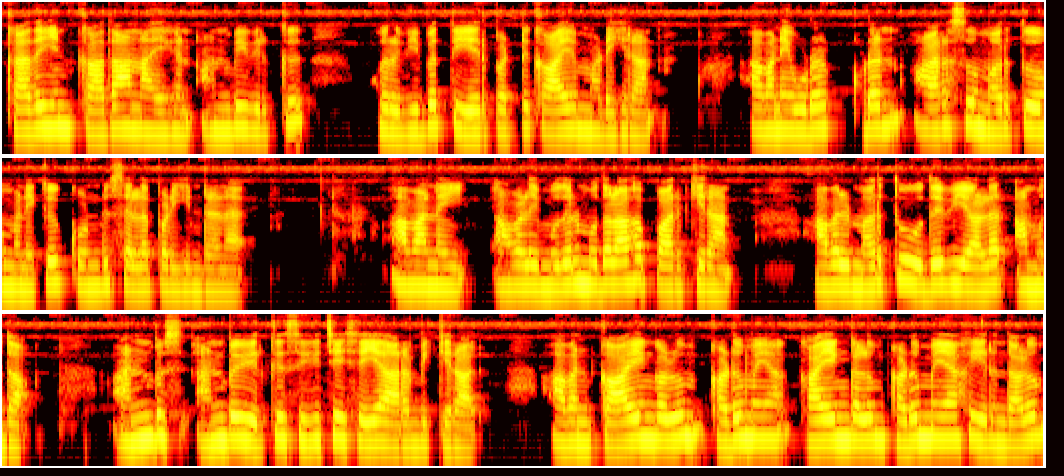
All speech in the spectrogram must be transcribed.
கதையின் கதாநாயகன் அன்புவிற்கு ஒரு விபத்து ஏற்பட்டு காயமடைகிறான். அவனை உடனுக்குடன் அரசு மருத்துவமனைக்கு கொண்டு செல்லப்படுகின்றன அவனை அவளை முதல் முதலாக பார்க்கிறான் அவள் மருத்துவ உதவியாளர் அமுதா. அன்பு அன்புவிற்கு சிகிச்சை செய்ய ஆரம்பிக்கிறாள். அவன் காயங்களும் கடுமையா காயங்களும் கடுமையாக இருந்தாலும்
